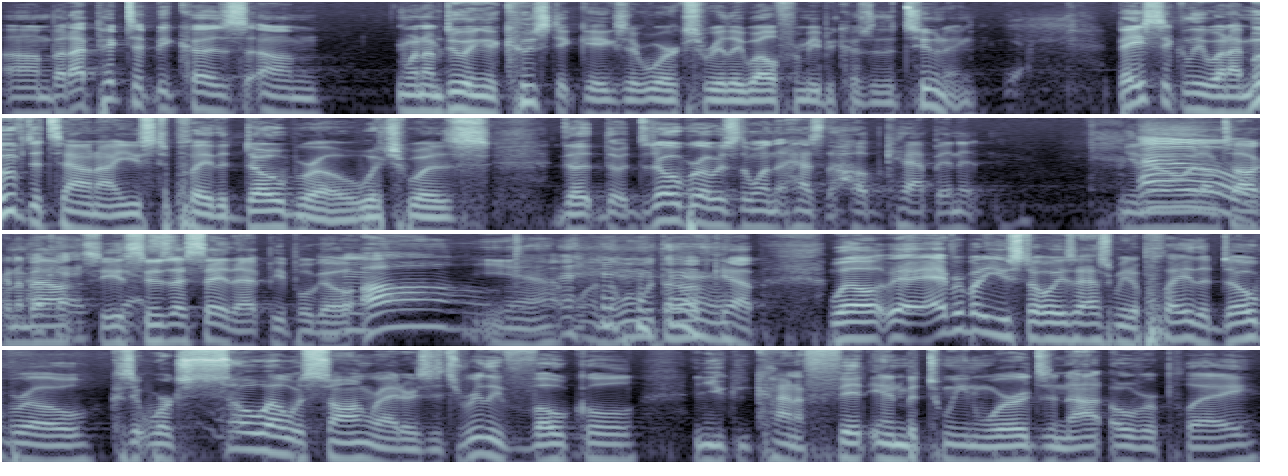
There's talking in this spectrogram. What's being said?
Um, but I picked it because um, when I'm doing acoustic gigs, it works really well for me because of the tuning. Yeah. Basically, when I moved to town, I used to play the dobro, which was the, the, the dobro is the one that has the hubcap in it. You know what I'm Oh, talking about? okay, See, as soon as I say that, people go, "Oh, Yeah. that one, the one with the hubcap." Well, everybody used to always ask me to play the dobro because it works so well with songwriters. It's really vocal, and you can kind of fit in between words and not overplay.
